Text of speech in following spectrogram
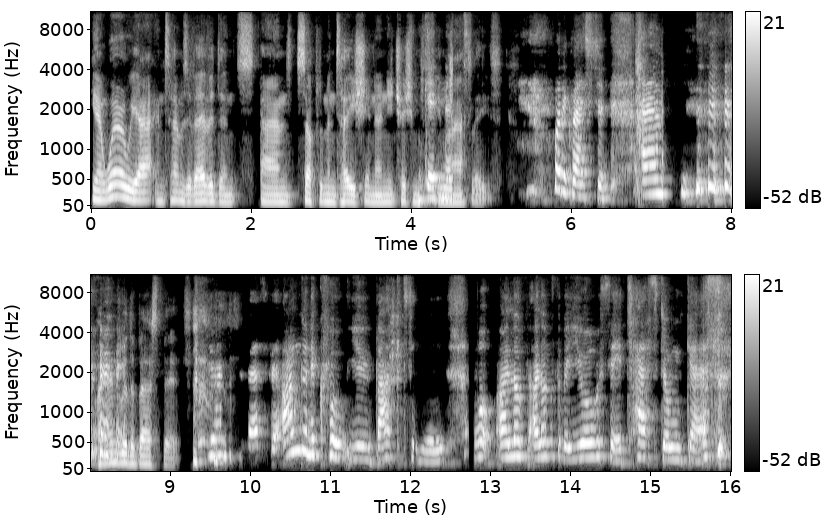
you know, where are we at in terms of evidence and supplementation and nutrition for Goodness. female athletes? What a question. Um, I end with the best bit. yeah, the best bit. I'm going to quote you back to you. Well, I love, I love the way you always say, "Test, don't guess."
